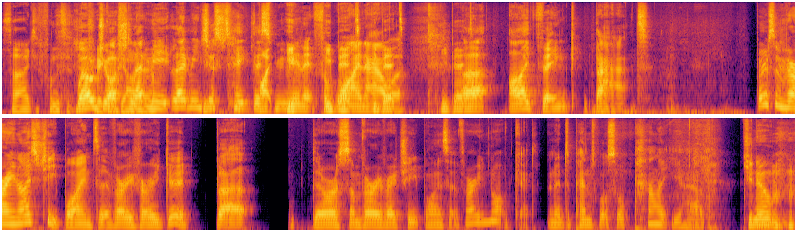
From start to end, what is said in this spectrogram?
So I just wanted to. well, Josh, let me let me just take this Like, he- minute for he bet, wine he hour. bet, He bet. Uh, I think that there are some very nice cheap wines that are very, very good, but there are some very, very cheap wines that are very not good, and it depends what sort of palate you have. Do you know? do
